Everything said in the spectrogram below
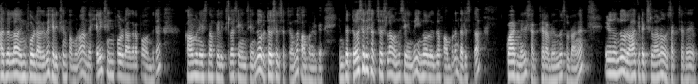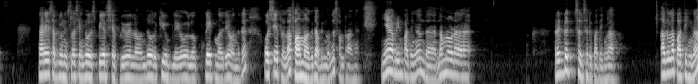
அதெல்லாம் இன்ஃபோல்ட் ஆகுது ஹெலிக்ஷன் ஃபார்ம் பண்ணும் அந்த ஹெலிக்ஸ் இன்ஃபோல்ட் ஆகிறப்ப வந்துட்டு காம்பினேஷன் ஆஃப் ஹெலிக்ஸ்லாம் சேர்ந்து சேர்ந்து ஒரு டெர்சரி ஸ்ட்ரக்சர் வந்து ஃபார்ம் பண்ணியிருக்கு இந்த டெர்சரி ஸ்ட்ரக்சர்ஸ்லாம் வந்து சேர்ந்து இன்னொரு இதை ஃபார்ம் பண்ண that is the quaternary structure அப்படின்னு வந்து சொல்கிறாங்க இது வந்து ஒரு ஆர்கிடெக்சரலான ஒரு ஸ்ட்ரக்சரு நிறைய சப்யூனிட்ஸ்லாம் சேர்ந்து ஒரு ஸ்பியர் ஷேப்லேயோ இல்லை வந்து ஒரு க்யூப்லேயோ இல்லை பிளேட் மாதிரியோ வந்துட்டு ஒரு ஷேப்லலாம் ஃபார்ம் ஆகுது அப்படின்னு வந்து சொல்கிறாங்க ஏன் அப்படின்னு பார்த்தீங்கன்னா இந்த நம்மளோட ரெட் பிளட் செல்ஸ் இருக்குது பார்த்தீங்களா அதெல்லாம் பார்த்தீங்கன்னா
